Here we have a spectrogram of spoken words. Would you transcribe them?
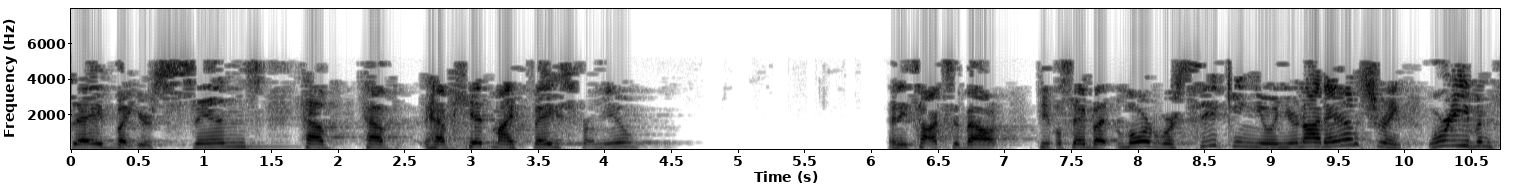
save, but your sins have, have, have hid my face from you. And he talks about, people say, but Lord, we're seeking you and you're not answering. We're even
